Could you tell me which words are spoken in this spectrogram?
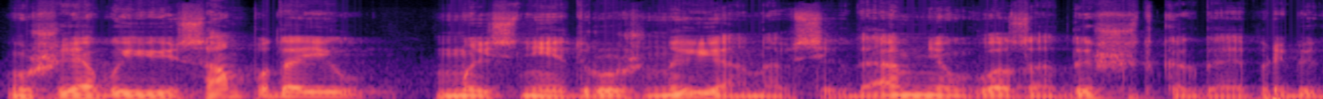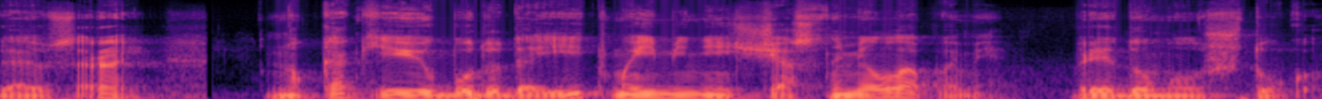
Уж я бы ее и сам подоил. Мы с ней дружны, и она всегда мне в глаза дышит, когда я прибегаю в сарай. Но как я ее буду доить моими несчастными лапами? Придумал штуку.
